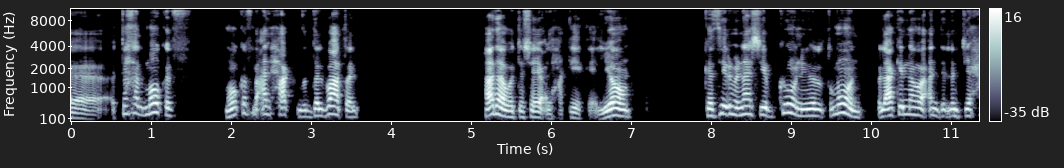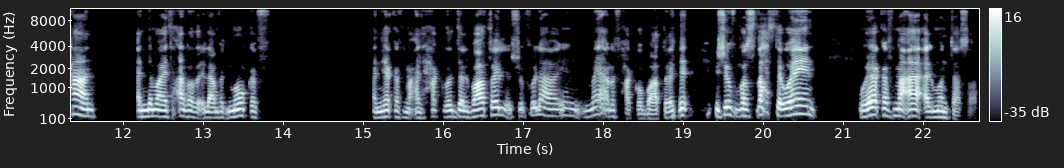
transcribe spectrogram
آه، اتخذ موقف موقف مع الحق ضد الباطل. هذا هو التشيع الحقيقي. اليوم كثير من الناس يبكون يلطمون ولكنه عند الامتحان عندما يتعرض إلى موقف أن يقف مع الحق ضد الباطل يشوفوا لا ما يعرف حق وباطل يشوف مصلحته وين ويقف مع المنتصر.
